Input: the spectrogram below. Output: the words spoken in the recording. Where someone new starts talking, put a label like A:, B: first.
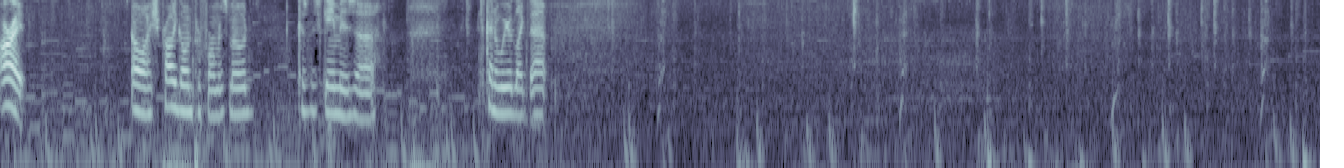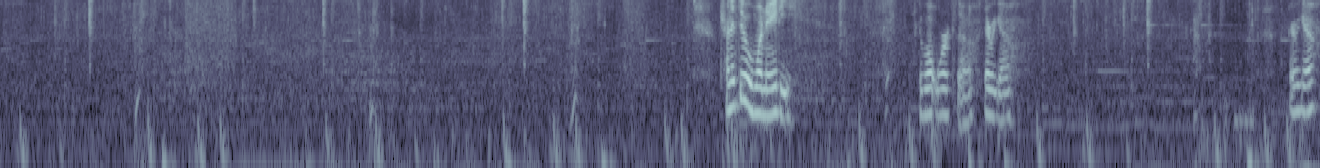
A: Alright. Oh, I should probably go in performance mode. Because this game is, uh... It's kind of weird like that. Trying to do a 180. It won't work though. There we go. There we go.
